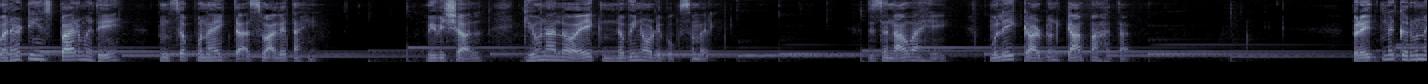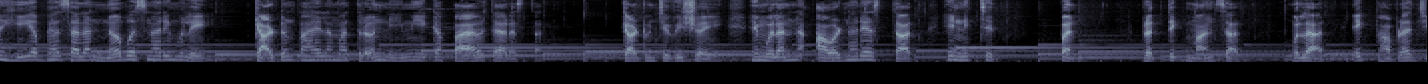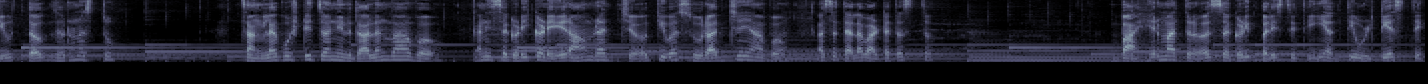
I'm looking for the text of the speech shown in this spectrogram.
मराठी इन्स्पायरमध्ये तुमचं पुन्हा एकदा स्वागत आहे. मी विशाल घेऊन आलो आहे एक नवीन ऑडिओ बुक समरी जिचं नाव आहे मुले कार्टून का पाहतात? प्रयत्न करूनही अभ्यासाला न बसणारी मुले कार्टून पाहायला मात्र नेहमी एका पायावर तयार असतात. कार्टूनचे विषय हे मुलांना आवडणारे असतात हे निश्चित. पण प्रत्येक माणसात मुलात एक भाबडा जीव तग धरून असतो. चांगल्या गोष्टीचं निर्दालन व्हावं आणि सगळीकडे रामराज्य किंवा सुराज्य यावं असं त्याला वाटत असतं. बाहेर मात्र सगळी परिस्थिती अगदी उलटी असते.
